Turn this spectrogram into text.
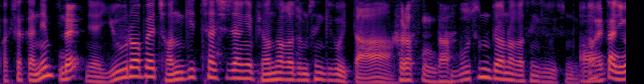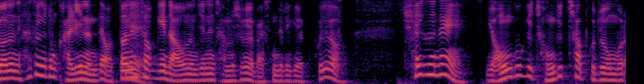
박 작가님, 네, 예, 유럽의 전기차 시장에 변화가 좀 생기고 있다. 그렇습니다. 무슨 변화가 생기고 있습니까? 어, 일단 이거는 해석이 좀 갈리는데 어떤 네. 해석이 나오는지는 잠시 후에 말씀드리겠고요. 최근에 영국이 전기차 보조금을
